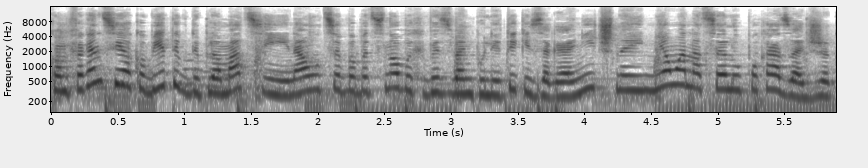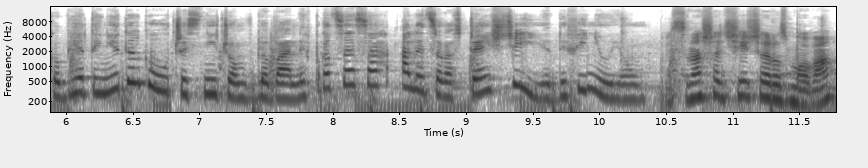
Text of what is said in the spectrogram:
Konferencja Kobiety w dyplomacji i nauce wobec nowych wyzwań polityki zagranicznej miała na celu pokazać, że kobiety nie tylko uczestniczą w globalnych procesach, ale coraz częściej je definiują. Więc nasza dzisiejsza rozmowa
